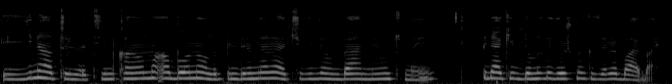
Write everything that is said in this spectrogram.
Ee, yine hatırlatayım. Kanalıma abone olup bildirimleri açıp videomu beğenmeyi unutmayın. Bir dahaki videomuzda görüşmek üzere. Bay bay.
